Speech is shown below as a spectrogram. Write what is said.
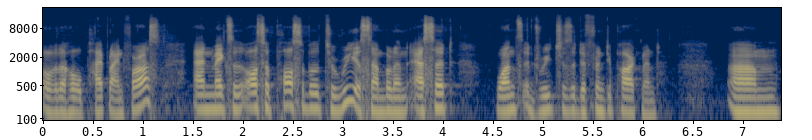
over the whole pipeline for us and makes it also possible to reassemble an asset once it reaches a different department. Um,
